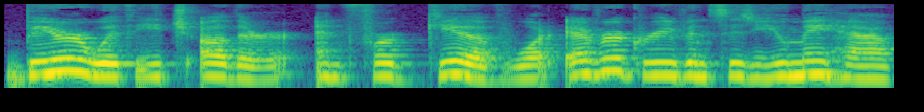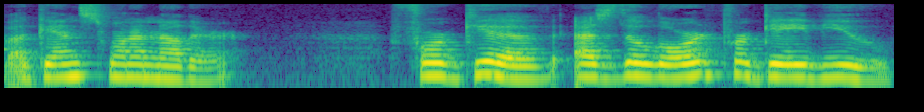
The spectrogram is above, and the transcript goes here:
Bear with each other and forgive whatever grievances you may have against one another. Forgive as the Lord forgave you.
